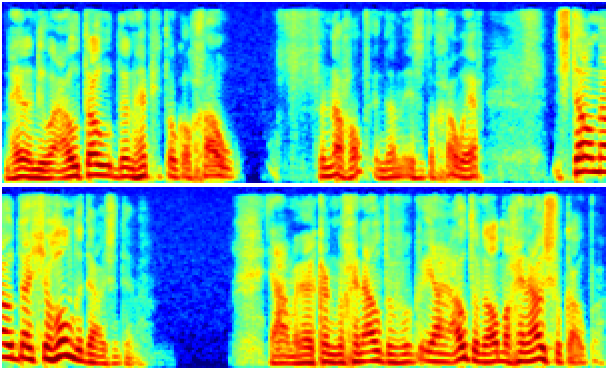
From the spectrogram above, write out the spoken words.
een hele nieuwe auto, dan heb je het ook al gauw vernacheld. En dan is het al gauw weg. Stel nou dat je 100.000 hebt. Ja, maar dan kan ik nog geen auto, ja, een auto wel, maar geen huis verkopen.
